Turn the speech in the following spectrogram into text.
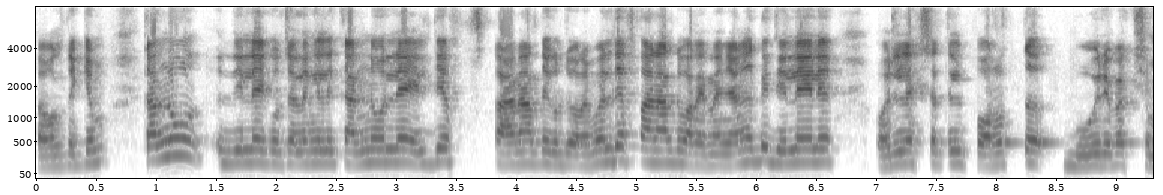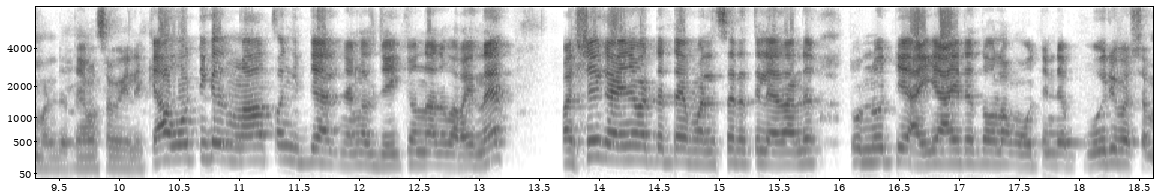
പ്രവർത്തിക്കും. കണ്ണൂർ ജില്ലയെ കുറിച്ച് അല്ലെങ്കിൽ കണ്ണൂരിലെ എൽ ഡി എഫ് സ്ഥാനാർത്ഥിയെ കുറിച്ച് പറയുമ്പോൾ എൽ ഡി എഫ് സ്ഥാനാർത്ഥി പറയുന്നത് ഞങ്ങൾക്ക് ജില്ലയിൽ ഒരു ലക്ഷത്തിൽ പുറത്ത് ഭൂരിപക്ഷമുണ്ട് നിയമസഭയിലേക്ക്. ആ വോട്ടുകൾ മാത്രം കിട്ടിയാൽ ഞങ്ങൾ ജയിക്കുമെന്നാണ് പറയുന്നത്. പക്ഷേ കഴിഞ്ഞ വട്ടത്തെ മത്സരത്തിൽ ഏതാണ്ട് തൊണ്ണൂറ്റി അയ്യായിരത്തോളം വോട്ടിന്റെ ഭൂരിപക്ഷം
